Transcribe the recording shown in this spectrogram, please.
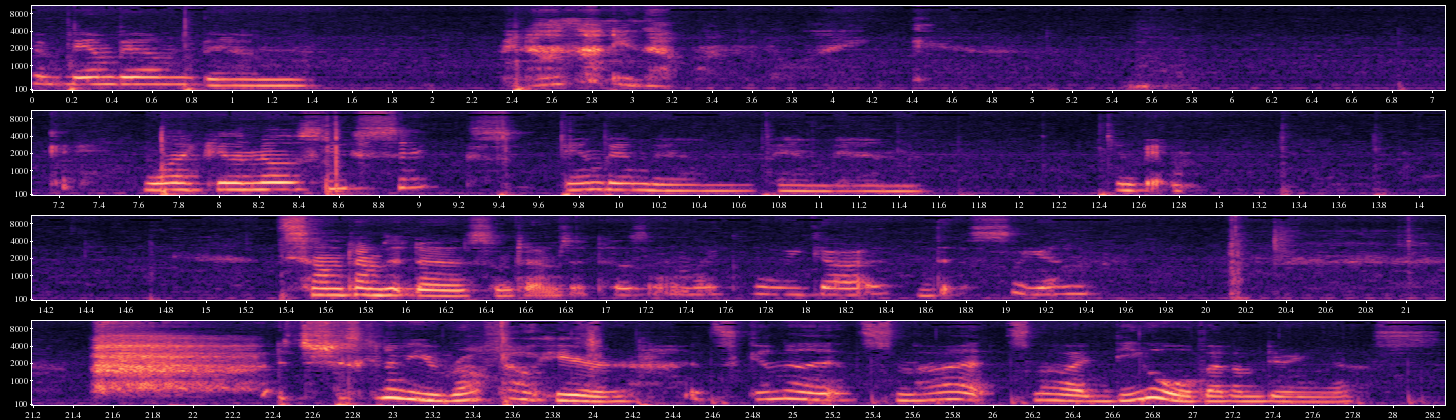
bam, bam, bam. Wait, no, let's not do that one. Like, okay, well, actually, then let's six. Bam, bam, bam, bam, bam, and bam. Sometimes it does, sometimes it doesn't. Like, we got this again. It's just gonna be rough out here. It's gonna, it's not, it's not ideal that I'm doing this.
